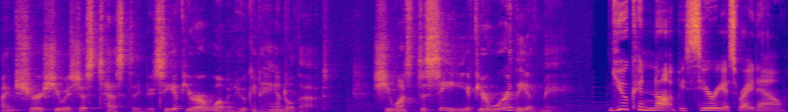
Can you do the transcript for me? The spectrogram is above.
I'm sure she was just testing to see if you're a woman who can handle that. She wants to see if you're worthy of me. You cannot be serious right now.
